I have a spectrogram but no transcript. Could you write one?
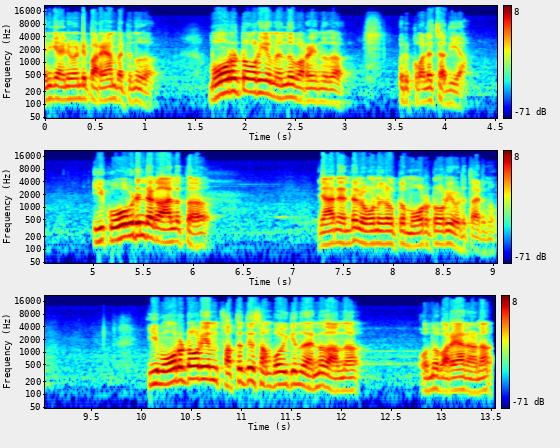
എനിക്ക് അതിനുവേണ്ടി പറയാൻ പറ്റുന്നത് മോറട്ടോറിയം എന്ന് പറയുന്നത് ഒരു കൊലച്ചതിയാണ് ഈ കോവിഡിന്റെ കാലത്ത് ഞാൻ എന്റെ ലോണുകൾക്ക് മോറട്ടോറിയം എടുത്തായിരുന്നു. ഈ മോറട്ടോറിയം സത്യത്തിൽ സംഭവിക്കുന്നത് എന്നതാണെന്ന് ഒന്ന് പറയാനാണ്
